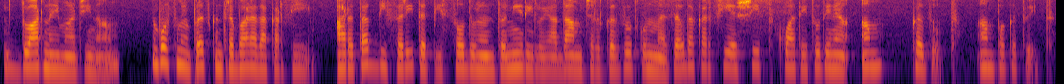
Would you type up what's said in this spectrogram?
doar ne imaginăm, nu pot să-mi opresc întrebarea dacă ar fi arătat diferit episodul întâlnirii lui Adam cel căzut cu Dumnezeu, dacă ar fi ieșit cu atitudinea am căzut, am păcătuit.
